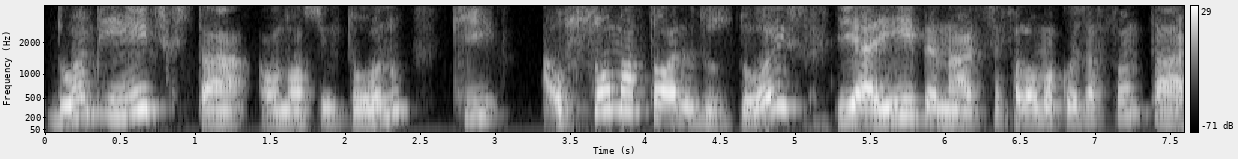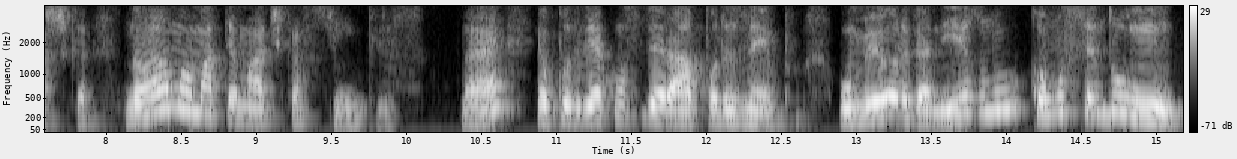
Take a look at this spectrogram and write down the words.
do ambiente que está ao nosso entorno, que o somatório dos dois, e aí, Bernardo, você falou uma coisa fantástica. Não é uma matemática simples. Né? Eu poderia considerar, por exemplo, o meu organismo como sendo um,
